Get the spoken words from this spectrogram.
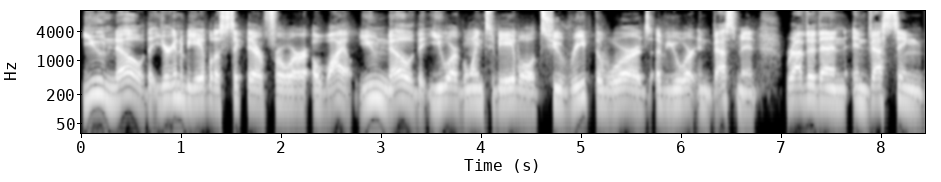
you know that you're going to be able to stick there for a while. You know that you are going to be able to reap the rewards of your investment rather than investing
